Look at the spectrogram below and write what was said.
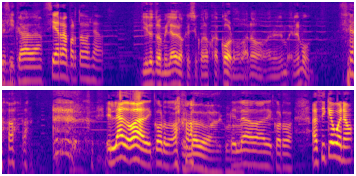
exquisita. delicada. Cierra por todos lados. Y el otro milagro es que se conozca Córdoba, ¿no? En el, en el mundo. El lado A de Córdoba. El lado A de Córdoba. El lado A de Córdoba. Así que bueno,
